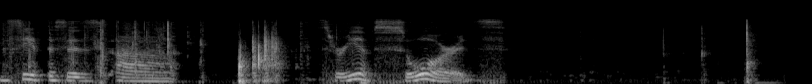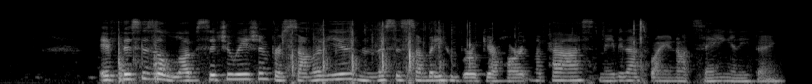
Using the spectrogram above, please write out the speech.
Let's see if this is uh, Three of Swords. If this is a love situation for some of you, then this is somebody who broke your heart in the past. Maybe that's why you're not saying anything.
